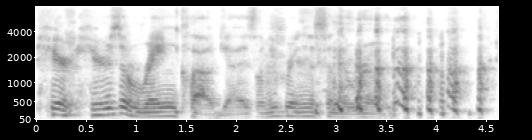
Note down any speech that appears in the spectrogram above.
"Here, here's a rain cloud, guys. Let me bring this in the room."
